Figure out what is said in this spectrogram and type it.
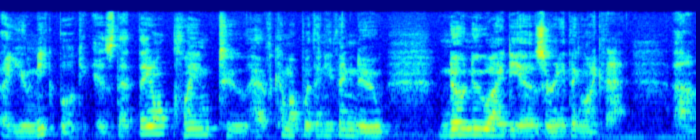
a unique book is that they don't claim to have come up with anything new, no new ideas or anything like that. Um,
